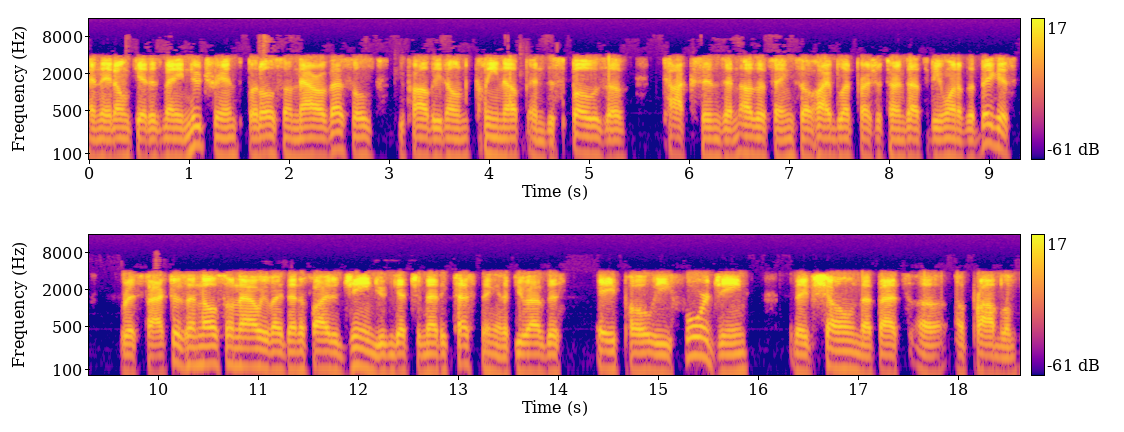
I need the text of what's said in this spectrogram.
and they don't get as many nutrients. But also narrow vessels, you probably don't clean up and dispose of toxins and other things. So high blood pressure turns out to be one of the biggest risk factors. And also now we've identified a gene. You can get genetic testing, and if you have this ApoE4 gene, they've shown that that's a, a problem.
